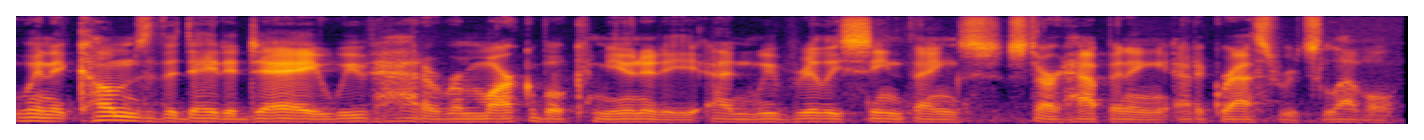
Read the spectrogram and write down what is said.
when it comes to the day to day, we've had a remarkable community and we've really seen things start happening at a grassroots level.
